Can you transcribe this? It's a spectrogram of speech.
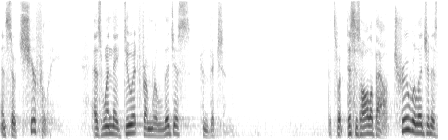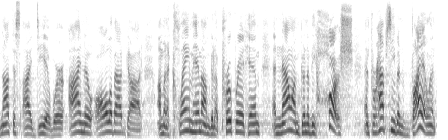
and so cheerfully as when they do it from religious conviction. That's what this is all about. True religion is not this idea where I know all about God. I'm going to claim Him, I'm going to appropriate Him, and now I'm going to be harsh and perhaps even violent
